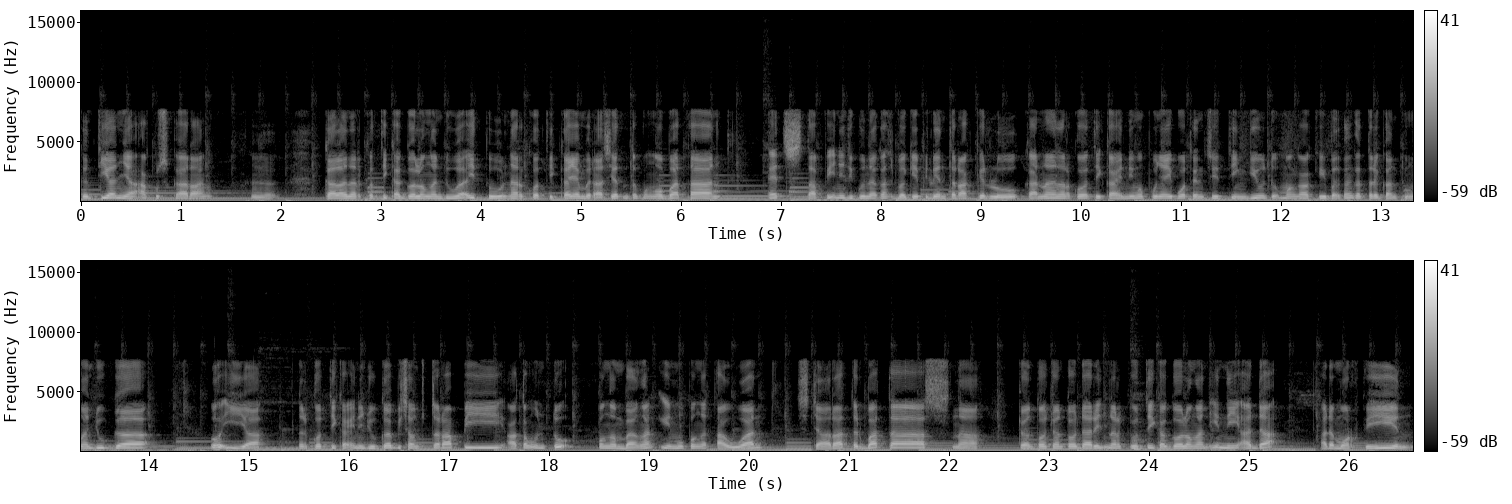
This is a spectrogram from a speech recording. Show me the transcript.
gantiannya aku sekarang. Kalau narkotika golongan 2 itu narkotika yang berhasiat untuk pengobatan. Eits, tapi ini digunakan sebagai pilihan terakhir loh, karena narkotika ini mempunyai potensi tinggi untuk mengakibatkan ketergantungan juga. Oh iya, narkotika ini juga bisa untuk terapi atau untuk pengembangan ilmu pengetahuan secara terbatas. Nah, contoh-contoh dari narkotika golongan ini ada ada morfin,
